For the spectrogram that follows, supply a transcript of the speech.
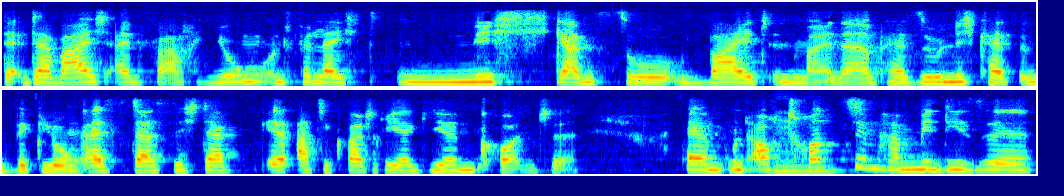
da, da, war ich einfach jung und vielleicht nicht ganz so weit in meiner Persönlichkeitsentwicklung, als dass ich da adäquat reagieren konnte. Ähm, und auch mhm. trotzdem haben mir diese,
